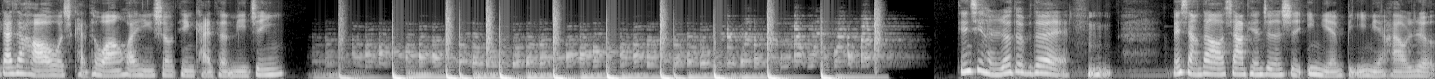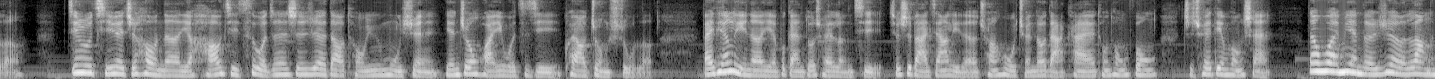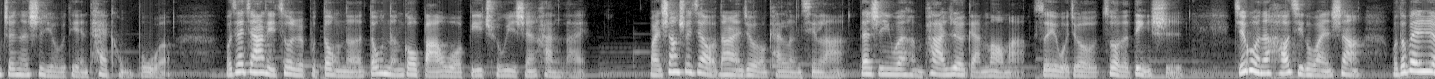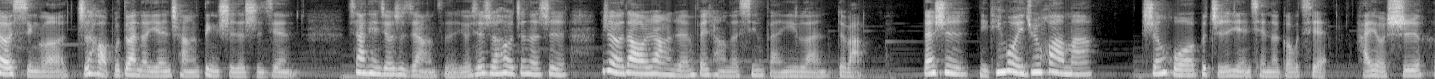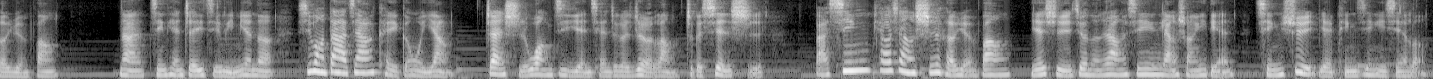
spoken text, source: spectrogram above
大家好，我是凯特王，欢迎收听凯特迷之音。天气很热，对不对？没想到夏天真的是一年比一年还要热了。进入七月之后呢，有好几次我真的是热到头晕目眩，严重怀疑我自己快要中暑了。白天里呢，也不敢多吹冷气，就是把家里的窗户全都打开通通风，只吹电风扇。但外面的热浪真的是有点太恐怖了。我在家里坐着不动呢，都能够把我逼出一身汗来。晚上睡觉，我当然就有开冷气啦。但是因为很怕热感冒嘛，所以我就做了定时。结果呢，好几个晚上我都被热醒了，只好不断的延长定时的时间。夏天就是这样子，有些时候真的是热到让人非常的心烦意乱，对吧？但是你听过一句话吗？生活不止眼前的苟且，还有诗和远方。那今天这一集里面呢，希望大家可以跟我一样。暂时忘记眼前这个热浪，这个现实，把心飘向诗和远方，也许就能让心凉爽一点，情绪也平静一些了。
